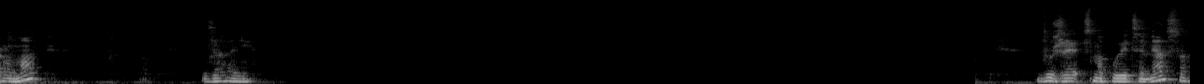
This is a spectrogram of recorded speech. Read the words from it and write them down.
Аромат взагалі. Дуже смакує це м'ясо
